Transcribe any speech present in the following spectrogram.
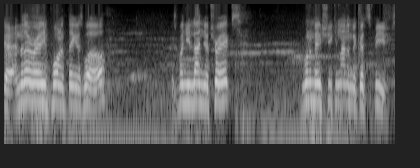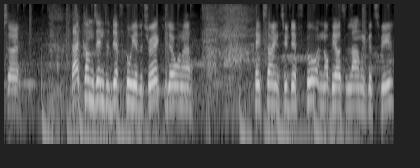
Okay, another really important thing as well is when you land your tricks, you want to make sure you can land them at good speed. So that comes into difficulty of the trick. You don't want to pick something too difficult and not be able to land with good speed.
